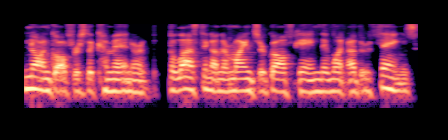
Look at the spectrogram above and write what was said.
non golfers that come in, or the last thing on their minds are golf game. They want other things.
